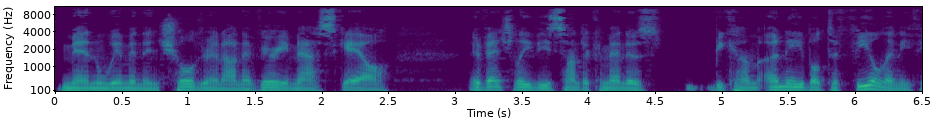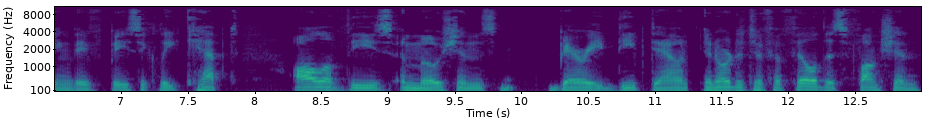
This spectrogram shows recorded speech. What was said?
men, women, and children on a very mass scale. Eventually these Sonderkommandos become unable to feel anything. They've basically kept all of these emotions buried deep down in order to fulfill this function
